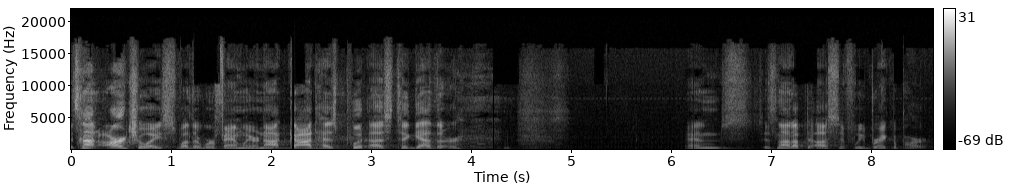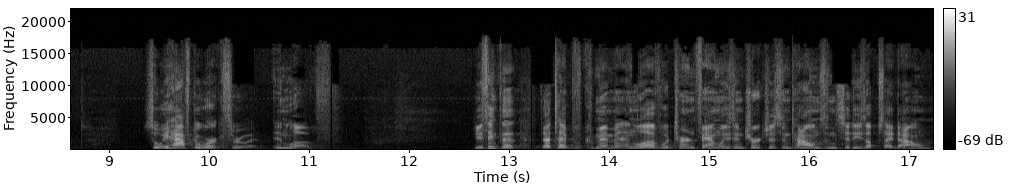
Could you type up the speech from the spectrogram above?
It's not our choice whether we're family or not. God has put us together. and it's not up to us if we break apart. So we have to work through it in love. Do you think that that type of commitment and love would turn families and churches and towns and cities upside down?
